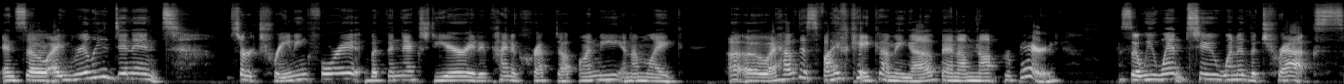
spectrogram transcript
And so I really didn't start training for it, but the next year it had kind of crept up on me, and I'm like, uh oh, I have this 5K coming up, and I'm not prepared. So we went to one of the tracks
